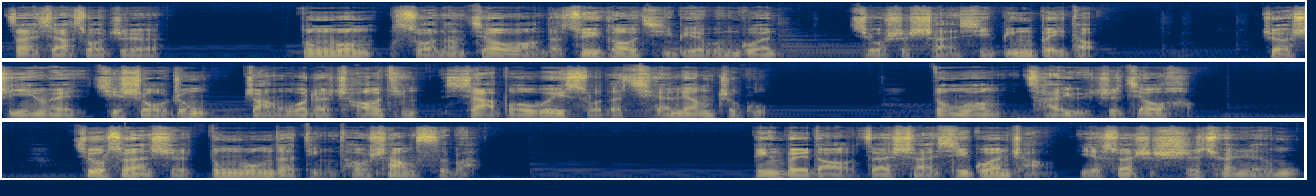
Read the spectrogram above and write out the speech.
在下所知，东翁所能交往的最高级别文官，就是陕西兵备道。这是因为其手中掌握着朝廷下拨卫所的钱粮之故，东翁才与之交好，就算是东翁的顶头上司吧。兵备道在陕西官场也算是实权人物，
